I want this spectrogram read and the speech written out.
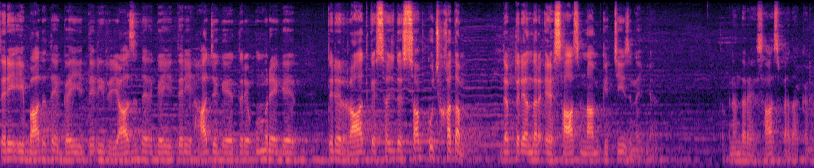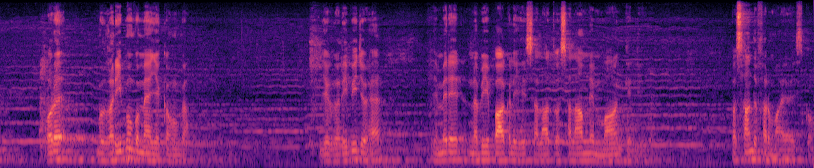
تیری عبادتیں گئی، تیری ریاضتیں گئی، تیری حج گئے، تیرے عمرے گئے، تیرے رات کے سجدے سب کچھ ختم۔ جب تیرے اندر احساس نام کی چیز نہیں ہے، تو اپنے اندر احساس پیدا کریں۔ اور غریبوں کو میں یہ کہوں گا، یہ غریبی جو ہے، یہ میرے نبی پاک علیہ صلاۃ والسلام نے مانگ کے لیے پسند فرمایا اس کو۔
